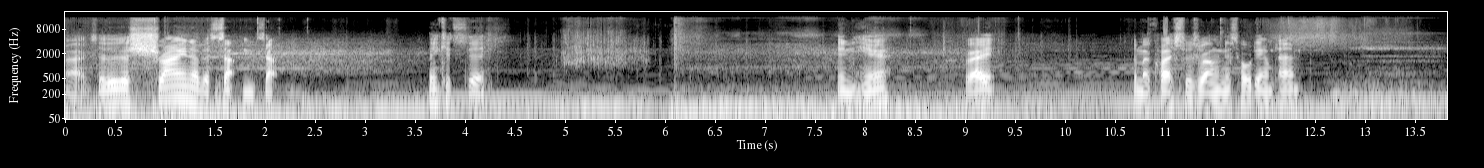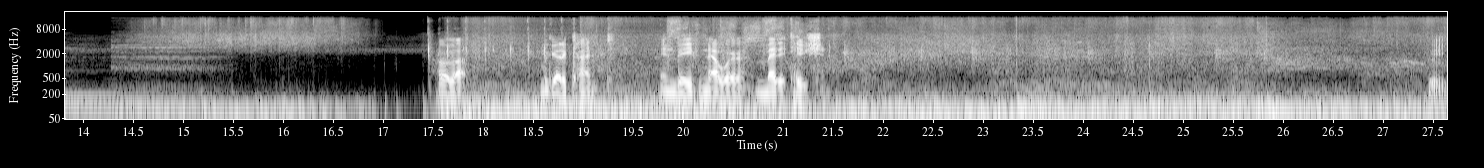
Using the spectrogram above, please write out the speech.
Alright, so there's a shrine of a something something. I think it's this. In here? Right? So my quest was wrong this whole damn time? Hold up. We got a cunt invading our meditation. Sweet.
